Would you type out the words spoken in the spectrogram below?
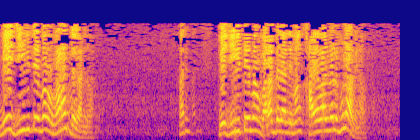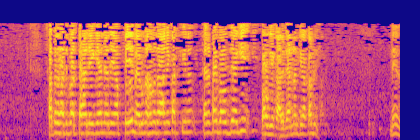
මේ ජීවිතේ මම වරද්ද ගන්නවා. හරි? මේ ජීවිතේ මම වරද්ද ගන්නේ මං කයවල වල බුලා වෙනවා. සතර සතිපට්ඨානය කියන්නේ අනේ අපේ මරුණහම දාන එකක් කියන තැනටයි බෞද්ධයා ගියේ. පහුගිය කාලේ දැන් නම් ටිකක් අඩුයි. නේද?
